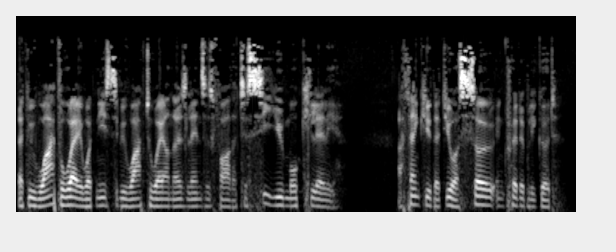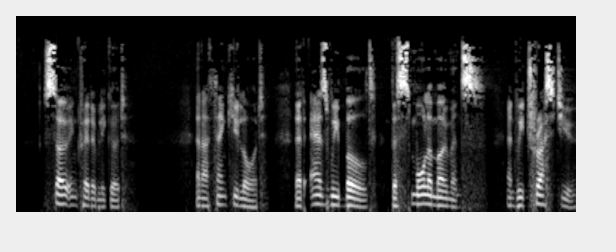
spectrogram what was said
that we wipe away what needs to be wiped away on those lenses, Father, to see you more clearly. I thank you that you are so incredibly good, so incredibly good. And I thank you, Lord, that as we build the smaller moments, and we trust you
